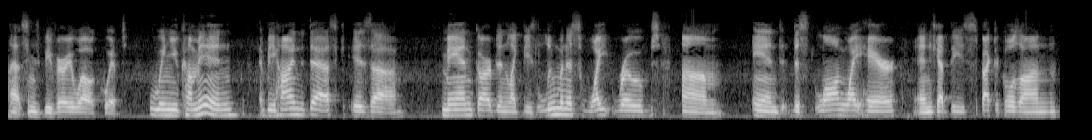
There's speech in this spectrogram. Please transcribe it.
Uh, seems to be very well equipped. When you come in, behind the desk is a man garbed in like these luminous white robes um, and this long white hair, and he's got these spectacles on.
